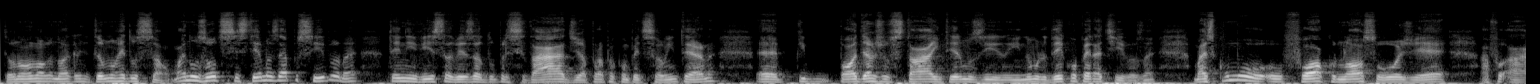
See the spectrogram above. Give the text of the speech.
Então não, não, não acreditamos na redução. Mas nos outros sistemas é possível, né? Tendo em vista, às vezes, a duplicidade, a própria competição interna, é, que pode ajustar em termos de em número de cooperativas, né? Mas como o foco nosso hoje é a, a,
